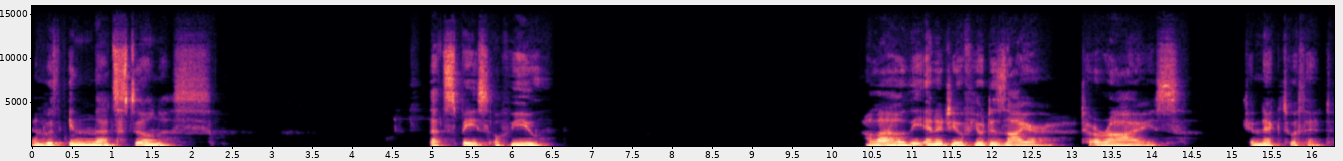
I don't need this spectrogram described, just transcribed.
And within that stillness, that space of you, allow the energy of your desire to arise, connect with it.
